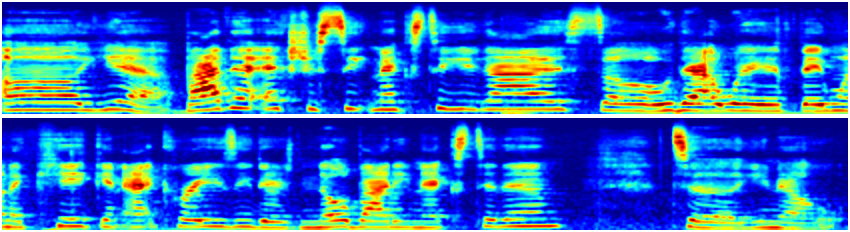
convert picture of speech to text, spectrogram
uh, yeah, buy that extra seat next to you guys. So that way, if they want to kick and act crazy, there's nobody next to them to, you know,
